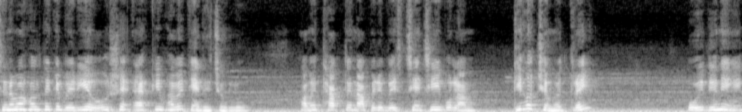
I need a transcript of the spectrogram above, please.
সিনেমা হল থেকে বেরিয়েও সে একইভাবে কেঁদে চলল। আমি থাকতে না পেরে বেশ চেঁচিয়েই বললাম, কী হচ্ছে মৈত্রেয়ী? ওই দিনই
